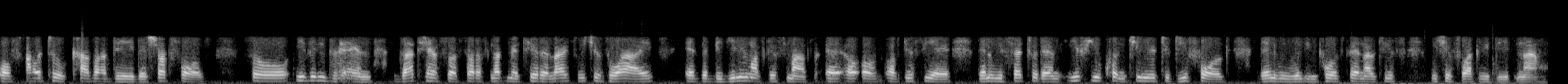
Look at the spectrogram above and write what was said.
of how to cover the, the shortfalls. So even then, that has uh, sort of not materialized, which is why at the beginning of this month, uh, of, of this year, then we said to them, if you continue to default, then we will impose penalties, which is what we did now.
